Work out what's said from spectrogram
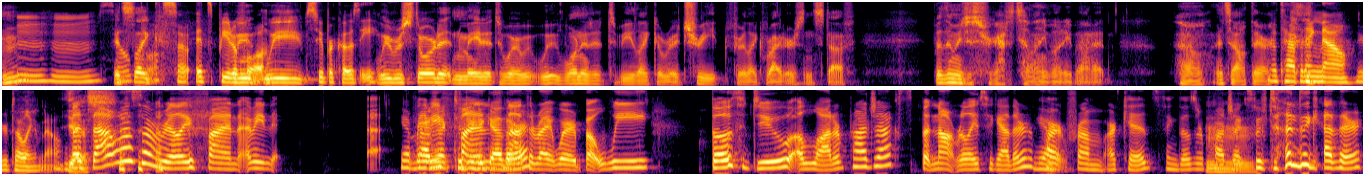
Mm-hmm. So it's cool. like so it's beautiful. we- super cozy. we restored it and made it to where we, we wanted it to be like a retreat for like writers and stuff. But then we just forgot to tell anybody about it. Oh, it's out there. it's happening now. You're telling him now. Yes. But that was a really fun. I mean, Yeah, maybe project to do fun's together. not the right word, but we both do a lot of projects, but not really together. Yeah. Apart from our kids, I think those are projects Mm-hmm. we've done together.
